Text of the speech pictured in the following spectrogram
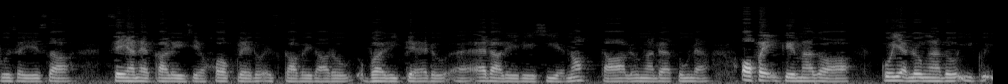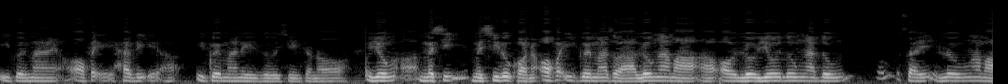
ပုစရေးစားဆေးရန်တဲ့ကားလေးရှိဟော့ကလေးတို့ excavator တို့ barricade တို့အဲအဲ့ဒါလေးတွေရှိရနော်ဒါလုပ်ငန်းတဲ့သုံးတဲ့ office equipment ဆိုတာ ကိုယ့်ရဲ့လုပ်ငန်းသုံး equipment office heavy equipment တွေဆိုရှင်ကျွန်တော်အယုံမရှိမရှိလို့ခေါ်တယ် office equipment ဆိုတာလုပ်ငန်းမှာလိုရိုးလုပ်ငန်းသုံးဆိုင်လုပ်ငန်းမှာ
